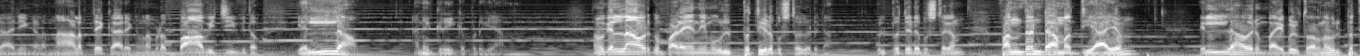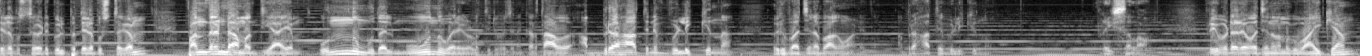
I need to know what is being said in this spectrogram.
കാര്യങ്ങൾ നാളത്തെ കാര്യങ്ങൾ നമ്മുടെ ഭാവി ജീവിതം എല്ലാം അനുഗ്രഹിക്കപ്പെടുകയാണ്. നമുക്കെല്ലാവർക്കും പഴയ നിയമ ഉൽപ്പത്തിയുടെ പുസ്തകം എടുക്കാം. ഉൽപ്പത്തിയുടെ പുസ്തകം പന്ത്രണ്ടാം അധ്യായം. എല്ലാവരും ബൈബിൾ തുറന്ന് ഉൽപ്പത്തിയുടെ പുസ്തകം എടുക്കും ഉൽപ്പത്തിയുടെ പുസ്തകം പന്ത്രണ്ടാം അധ്യായം ഒന്ന് മുതൽ മൂന്ന് വരെയുള്ള തിരുവചനം. കർത്താവ് അബ്രഹാത്തിനെ വിളിക്കുന്ന ഒരു വചനഭാഗമാണിത്. അബ്രഹാത്തെ വിളിക്കുന്നു. പ്രൈസലാം പ്രിയപ്പെട്ട വചനം നമുക്ക് വായിക്കാം.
